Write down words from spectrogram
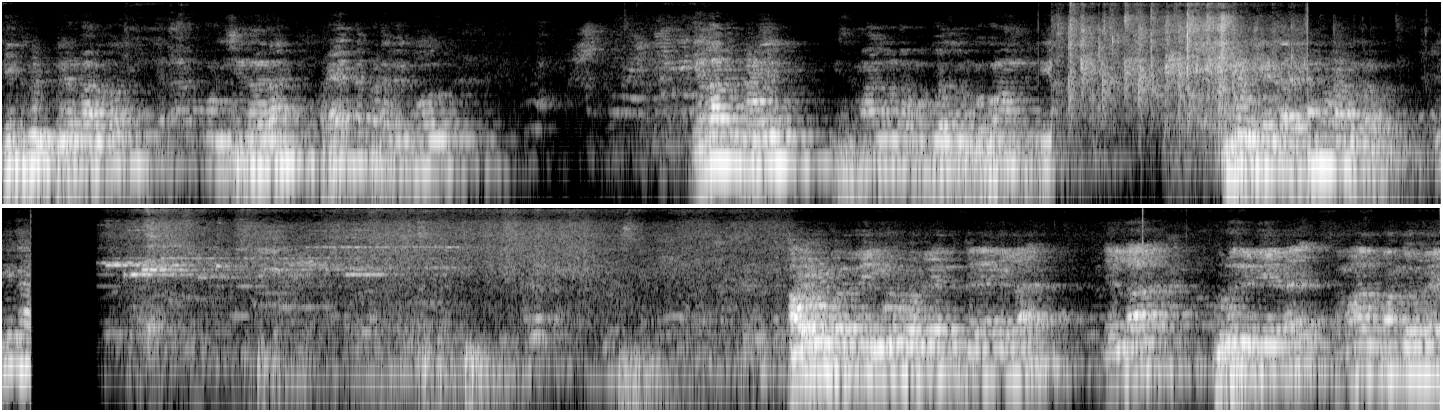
ಬಿಟ್ಟು ಬಿಟ್ಟು ಬಿಡಬಾರ್ದು. ಎಲ್ಲರೂ ಕೂಡ ಪ್ರಯತ್ನ ಪಡಬೇಕು. ಎಲ್ಲರೂ ಕೂಡ ಈ ಸಮಾಜವನ್ನು ಮುಂದುವರಿಸಲು ಭಗವಂತ ಇದು ಹೇಳಿದ್ದಾರೆ ಅವರು ಬರಲಿ, ಇವರು ಬರಲಿ ಅಂತ ತಿಳಿಯಂಗಿಲ್ಲ ಎಲ್ಲ ಗುರು ಸಮಾಜ ಬಾಂಧವರೇ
